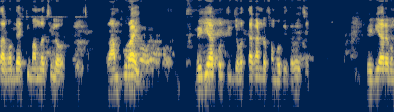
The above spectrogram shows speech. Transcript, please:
তার মধ্যে একটি মামলা ছিল রামপুরাই বিডিআর কর্তৃক যে হত্যাকাণ্ড সংঘটিত হয়েছে। বিডিআর এবং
